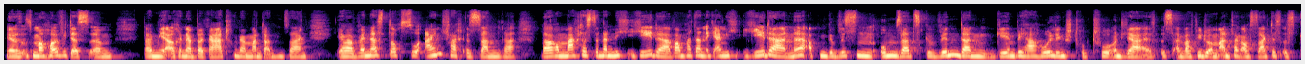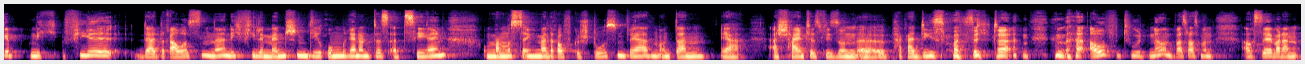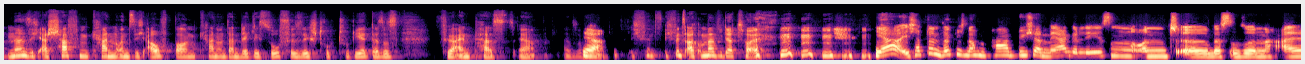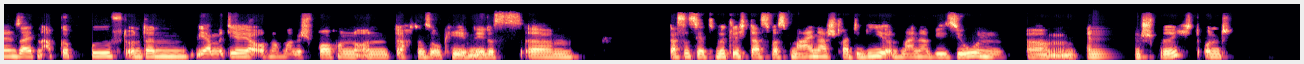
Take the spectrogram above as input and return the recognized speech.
Ja, das ist mal häufig, dass ähm, bei mir auch in der Beratung der Mandanten sagen, ja, aber wenn das doch so einfach ist, Sandra, warum macht das denn dann nicht jeder? Warum hat dann nicht eigentlich jeder ne, ab einem gewissen Umsatzgewinn dann GmbH-Holding-Struktur? Und ja, es ist einfach, wie du am Anfang auch sagtest, es gibt nicht viel da draußen, ne, nicht viele Menschen, die rumrennen und das erzählen. Und man muss da irgendwie mal drauf gestoßen werden und dann, ja, erscheint es wie so ein äh, Paradies, was sich da auftut, ne? Und was, was man auch selber dann ne, sich erschaffen kann und sich aufbauen kann und dann wirklich so für sich strukturiert, dass es für einen passt. Ja. Also ja. ich finde es ich find's auch immer wieder toll. ja, ich habe dann wirklich noch ein paar Bücher mehr gelesen und äh, das so nach allen Seiten abgeprüft und dann ja mit dir ja auch nochmal gesprochen und dachte so, okay, nee, das, ähm, das ist jetzt wirklich das, was meiner Strategie und meiner Vision ähm, entspricht. Und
